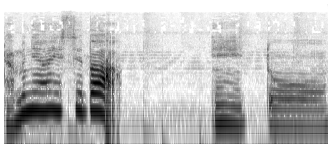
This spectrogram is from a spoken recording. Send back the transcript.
ラムネアイスバー、えー、と、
